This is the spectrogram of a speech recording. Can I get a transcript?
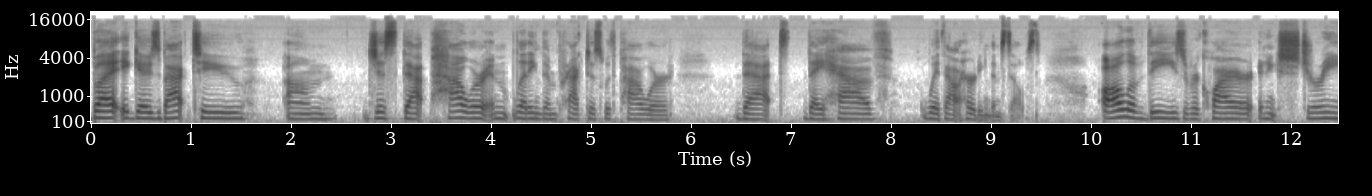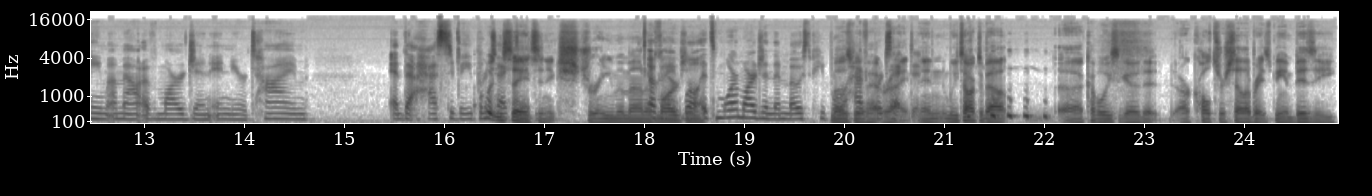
But it goes back to um, just that power and letting them practice with power that they have without hurting themselves. All of these require an extreme amount of margin in your time, and that has to be I wouldn't say it's an extreme amount of okay, margin. well, it's more margin than most people Most have people have right, and we talked about uh, a couple weeks ago that our culture celebrates being busy.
